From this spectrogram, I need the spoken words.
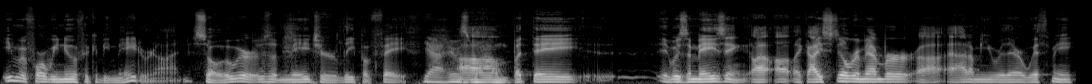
even before we knew if it could be made or not. So it, was a major leap of faith. Yeah, it was Um, but they, it was amazing. Uh, uh, like I still remember, uh, Adam, you were there with me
